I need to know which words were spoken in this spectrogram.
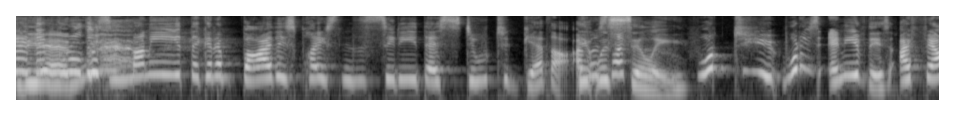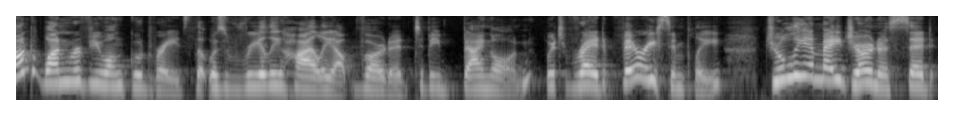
Yeah, the they've got end. all this money. They're going to buy this place in the city. They're still together. I It was like, silly. What do you? What is any of this? I found one review on Goodreads that was really highly upvoted to be bang on, which read very simply: Julia May Jonas said,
